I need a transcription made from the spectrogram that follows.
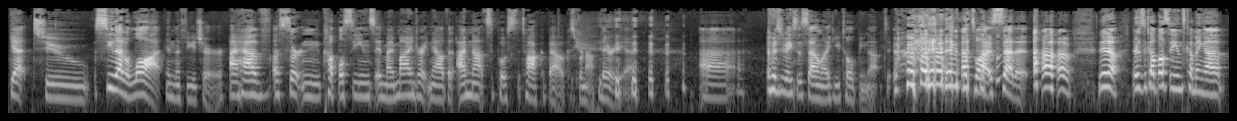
get to see that a lot in the future. I have a certain couple scenes in my mind right now that I'm not supposed to talk about because we're not there yet. uh, which makes it sound like you told me not to. That's why I said it. Um, no, no. There's a couple scenes coming up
